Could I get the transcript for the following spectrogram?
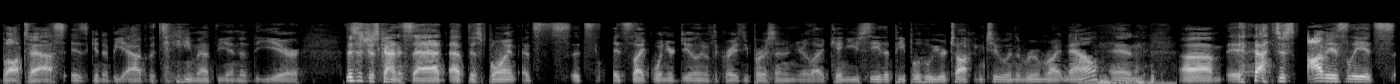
Bottas is going to be out of the team at the end of the year. This is just kind of sad at this point. It's it's it's like when you're dealing with a crazy person and you're like, can you see the people who you're talking to in the room right now? And um, it, just obviously it's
